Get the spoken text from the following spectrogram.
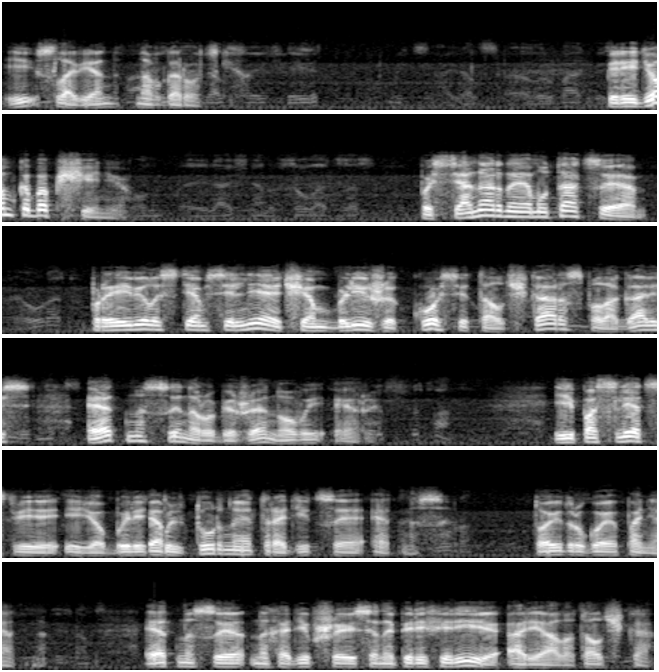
и славян новгородских. Перейдем к обобщению. Пассионарная мутация проявилась тем сильнее, чем ближе к оси толчка располагались этносы на рубеже новой эры. И последствия ее были культурная традиция этноса. То и другое понятно. Этносы, находившиеся на периферии ареала толчка,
